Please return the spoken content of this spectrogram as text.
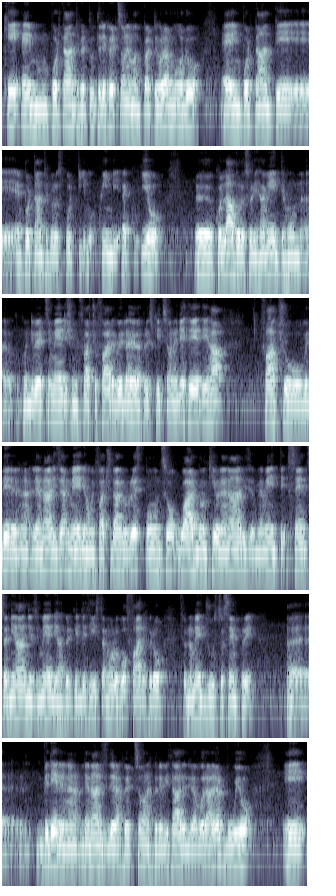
che è importante per tutte le persone, ma in particolar modo è importante, è importante per lo sportivo. Quindi ecco, io eh, collaboro solitamente con, con diversi medici, mi faccio fare quella che è la prescrizione dietetica faccio vedere le analisi al medico, mi faccio dare un responso, guardo anch'io le analisi ovviamente senza diagnosi medica perché il dietista non lo può fare, però secondo me è giusto sempre eh, vedere le analisi della persona per evitare di lavorare al buio e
